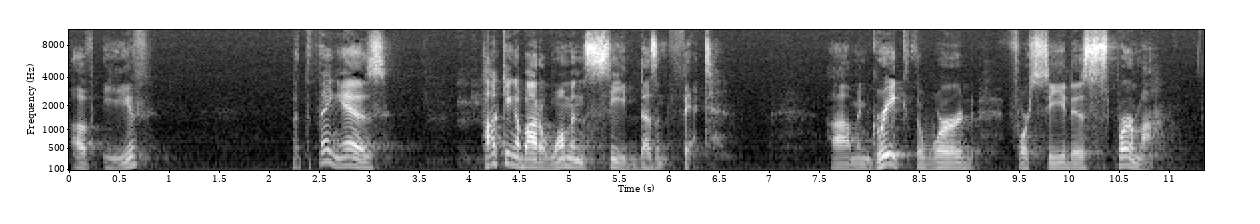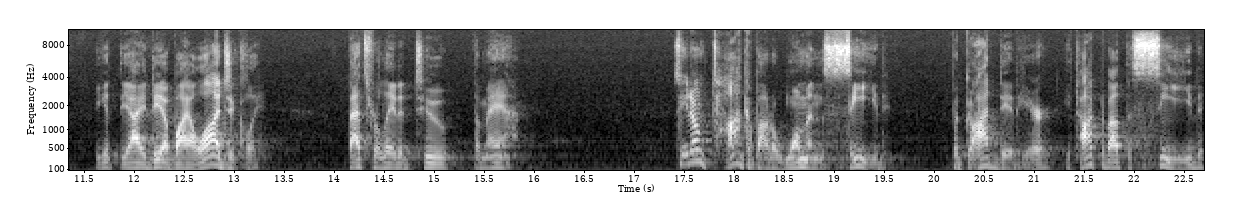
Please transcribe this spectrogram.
of Eve. But the thing is, talking about a woman's seed doesn't fit. Um, in Greek, the word for seed is sperma. You get the idea biologically. That's related to the man. So you don't talk about a woman's seed. But God did here. He talked about the seed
